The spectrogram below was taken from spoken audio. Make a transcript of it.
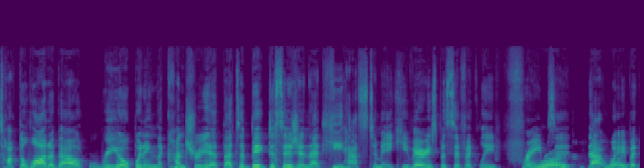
talked a lot about reopening the country that that's a big decision that he has to make. He very specifically frames right, it that right. way but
